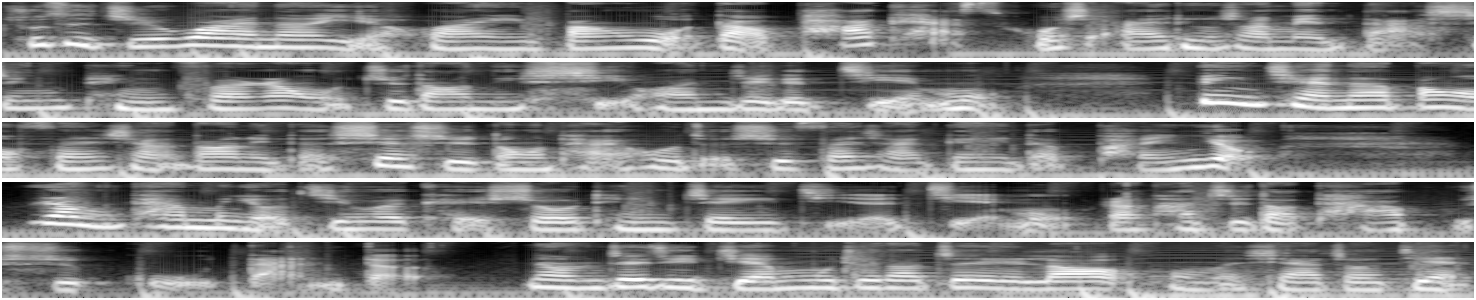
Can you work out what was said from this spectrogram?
除此之外呢，也欢迎帮我到 Podcast 或是 iTunes 上面打新评分，让我知道你喜欢这个节目，并且呢，帮我分享到你的现实动态，或者是分享给你的朋友，让他们有机会可以收听这一集的节目，让他知道他不是孤单的。那我们这集节目就到这里喽，我们下周见。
